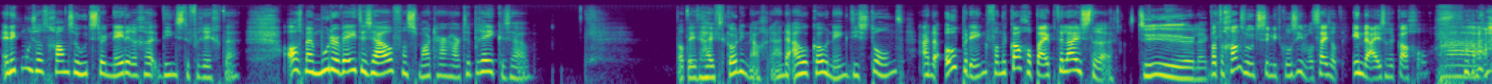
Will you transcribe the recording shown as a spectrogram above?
En ik moest als ganzenhoedster nederige diensten verrichten. Als mijn moeder weten zou, van smart haar hart te breken zou. Wat dit heeft de koning nou gedaan? De oude koning die stond aan de opening van de kachelpijp te luisteren. Tuurlijk. Wat de ganshoedster niet kon zien, want zij zat in de ijzeren kachel. Ah.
